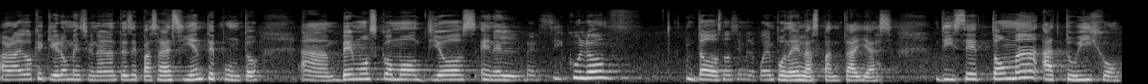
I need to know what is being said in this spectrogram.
Ahora, algo que quiero mencionar antes de pasar al siguiente punto, ah, vemos como Dios en el versículo 2, no sé si me lo pueden poner en las pantallas. Dice, toma a tu hijo,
